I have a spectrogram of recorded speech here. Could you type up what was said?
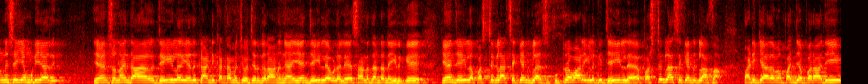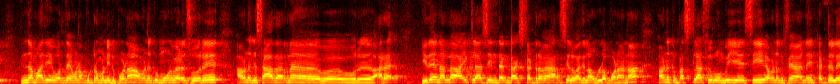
ஒன்றும் செய்ய முடியாது. ஏன்னு சொன்னால் இந்த ஜெயிலை எதுக்காண்டி கட்டமைச்சு வச்சிருக்கிறானுங்க? ஏன் ஜெயிலில் இவ்வளோ லேசான தண்டனை இருக்குது ஏன் ஜெயிலில் ஃபஸ்ட்டு கிளாஸ் செகண்ட் கிளாஸ் குற்றவாளிகளுக்கு ஜெயிலில் ஃபஸ்ட்டு கிளாஸ் செகண்ட் கிளாஸ் தான் படிக்காதவன் பஞ்சப்பராதி இந்த மாதிரி ஒருத்தன் எவனா குற்றம் பண்ணிட்டு போனால் அவனுக்கு மூணு வேளை சோறு அவனுக்கு சாதாரண ஒரு அறை. இதே நல்லா ஹை கிளாஸ் இன்கம் டேக்ஸ் கட்டுறவன் அரசியல்வாதிலாம் உள்ளே போனான்னா அவனுக்கு ஃபஸ்ட் கிளாஸ் ரூம்பு ஏசி அவனுக்கு ஃபேனு கட்டில்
